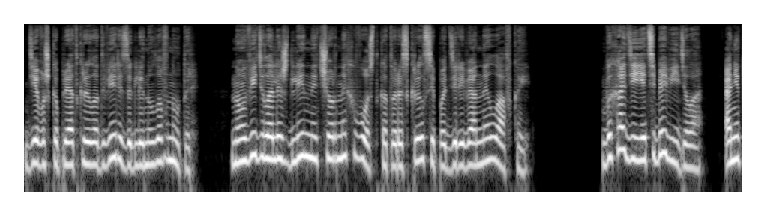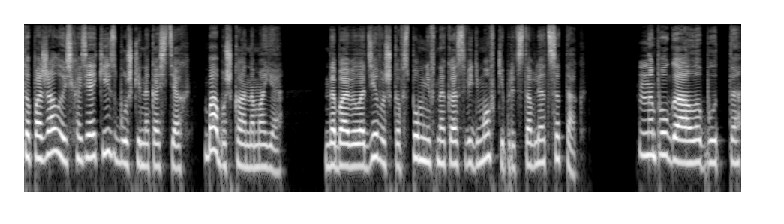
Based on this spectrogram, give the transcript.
Девушка приоткрыла дверь и заглянула внутрь, но увидела лишь длинный черный хвост, который скрылся под деревянной лавкой. «Выходи, я тебя видела. А не то пожалуюсь хозяйке избушки на костях. Бабушка она моя», — добавила девушка, вспомнив наказ ведьмовки представляться так. «Напугала будто».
